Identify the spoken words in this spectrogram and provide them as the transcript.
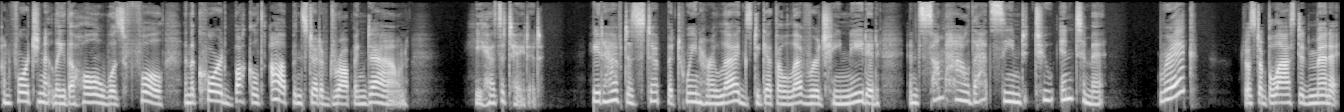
Unfortunately, the hole was full and the cord buckled up instead of dropping down. He hesitated. He'd have to step between her legs to get the leverage he needed, and somehow that seemed too intimate. Rick? Just a blasted minute.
